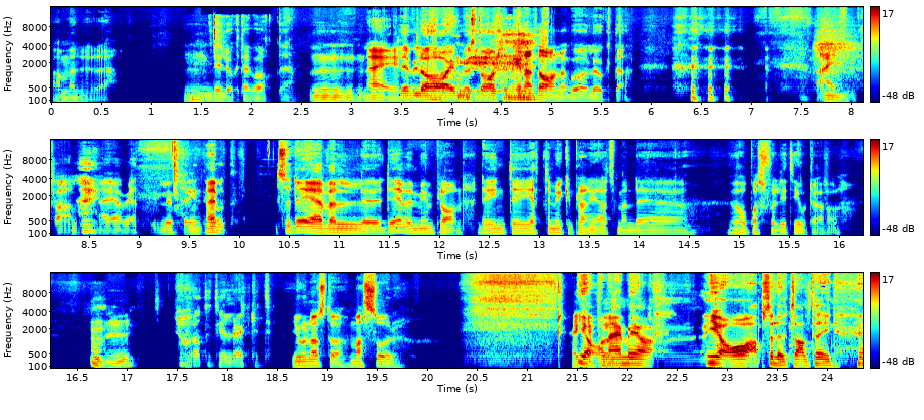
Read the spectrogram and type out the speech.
använder det. Mm, det luktar gott det. Mm. Nej, Det vill du ha i mustaschen hela dagen och gå och lukta. Nej, fan. Nej, jag vet. Det luktar inte Nej. gott. Så det är, väl, det är väl min plan. Det är inte jättemycket planerat, men det, jag hoppas få lite gjort i alla fall. Mm. Det låter tillräckligt. Jonas då? Massor? Häcken Ja, full. nej, men jag, ja, absolut alltid. Eh,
